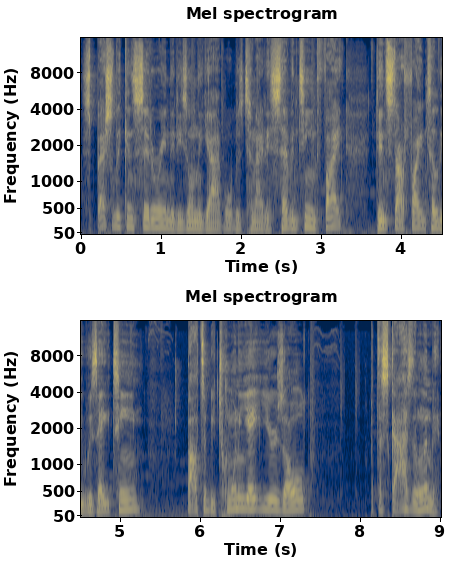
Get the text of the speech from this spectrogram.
Especially considering that he's only got, what was tonight, his 17th fight. Didn't start fighting until he was 18. About to be 28 years old. But the sky's the limit.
